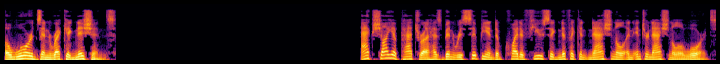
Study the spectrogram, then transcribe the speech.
Awards and recognitions. Akshaya Patra has been recipient of quite a few significant national and international awards.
